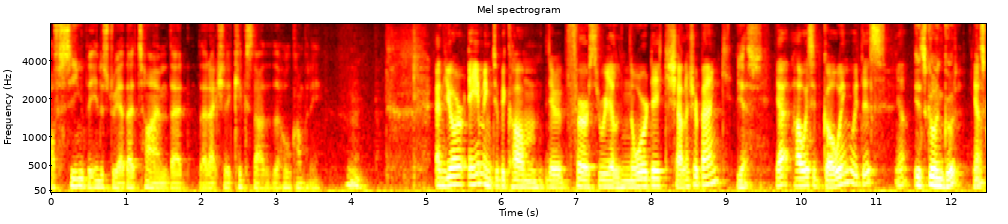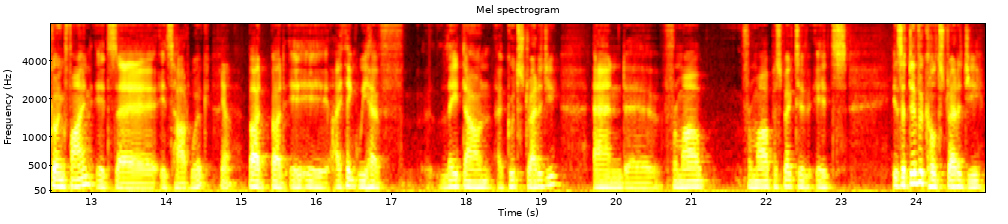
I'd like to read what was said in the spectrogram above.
of seeing the industry at that time that that actually kickstarted the whole company. And you're aiming to become the first real Nordic challenger bank. Yes, Yeah, how is it going with this? Yeah, it's going good. Yeah. It's going fine. It's uh, it's hard work. yeah, but but i i I think we have laid down a good strategy, and uh, from our from our perspective, it's it's a difficult strategy,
